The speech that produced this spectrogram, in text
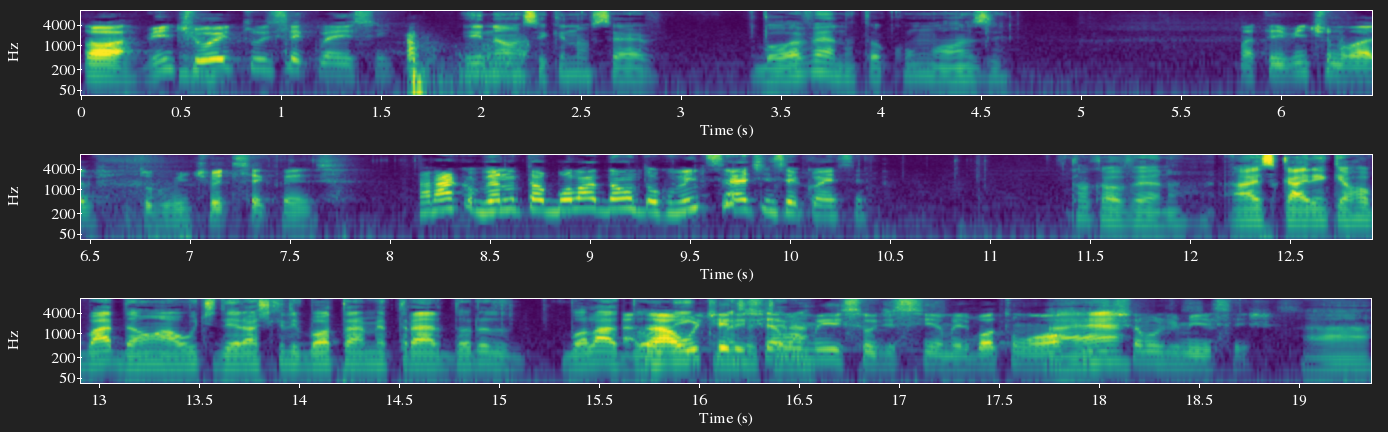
Ó, 28 em sequência, hein. Ih, não, esse aqui não serve. Boa, velho. Tô com 11. Matei 29, tô com 28 em sequência. Caraca, o Venom tá boladão, tô com 27 em sequência. Qual que é o Venom? Ah, esse carinha aqui é roubadão. A ult dele, acho que ele bota a metralhadora do bolador. Na ult ele chama um míssel de cima, ele bota um óculos Ah, é? e chama de mísseis. Ah,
